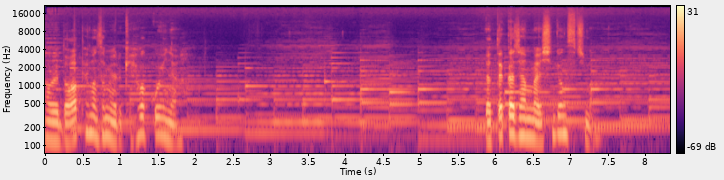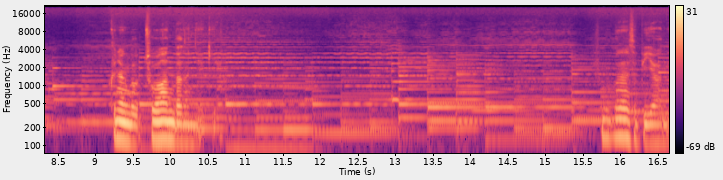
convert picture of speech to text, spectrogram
아, 왜 너 앞에만 서면 이렇게 혀가 꼬이냐. 여태까지 한 말 신경 쓰지 마. 그냥 너 좋아한다는 얘기야. 흥분해서 미안해.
